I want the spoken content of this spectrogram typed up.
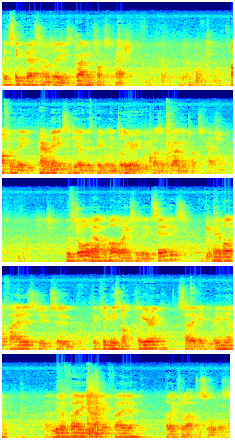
Let's think about some of these. Drug intoxication. Often the paramedics are dealing with people in delirium because of drug intoxication. Withdrawal of alcohol or anxiolytic sedatives, metabolic failures due to the kidneys not clearing, so they get uremia, uh, liver failure, cardiac failure, electrolyte disorders.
